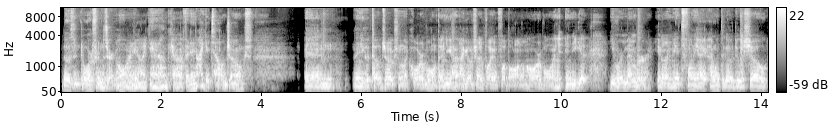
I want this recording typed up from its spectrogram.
Those endorphins are going. You're like, yeah, I'm confident. I can tell jokes. And then you could tell jokes and like horrible. Then you, I go try to play a football and I'm horrible. And, and you get, you remember, you know what I mean? It's funny. I, I went to go do a show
